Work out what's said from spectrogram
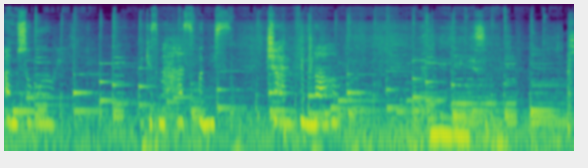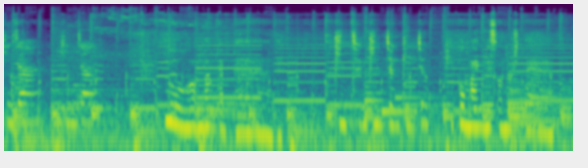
I'm so worried because my husband is driving now. Please. 긴장, 긴장, No, I'm not that bad. 긴장, 긴장, 긴장. People might misunderstand.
